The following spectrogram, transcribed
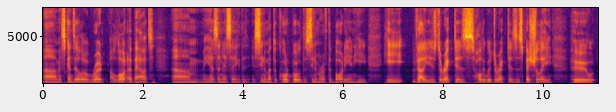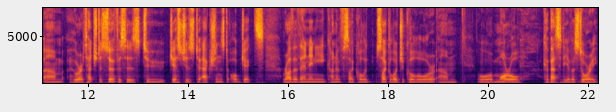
Um, Sganzerla wrote a lot about. Um, he has an essay, the Cinema do Corpo, the cinema of the body, and he he values directors, Hollywood directors especially, who um, who are attached to surfaces, to gestures, to actions, to objects, rather than any kind of psycholo- psychological or um, or moral capacity of a story.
